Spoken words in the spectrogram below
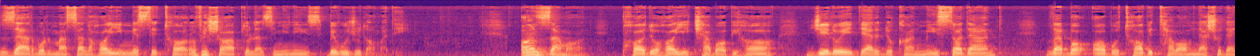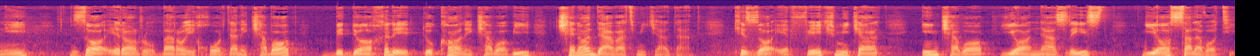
ضرب المثل هایی مثل تعارف شاه عبدالعظیمی نیز به وجود آمده. آن زمان پادوهای کبابی ها جلوی در دکان می و با آب و تاب تمام نشدنی زائران را برای خوردن کباب به داخل دکان کبابی چنان دعوت می کردند که زائر فکر می کرد این کباب یا نظری است یا سلواتی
